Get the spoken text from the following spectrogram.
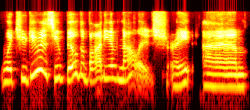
what you do is you build a body of knowledge, right? Um,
